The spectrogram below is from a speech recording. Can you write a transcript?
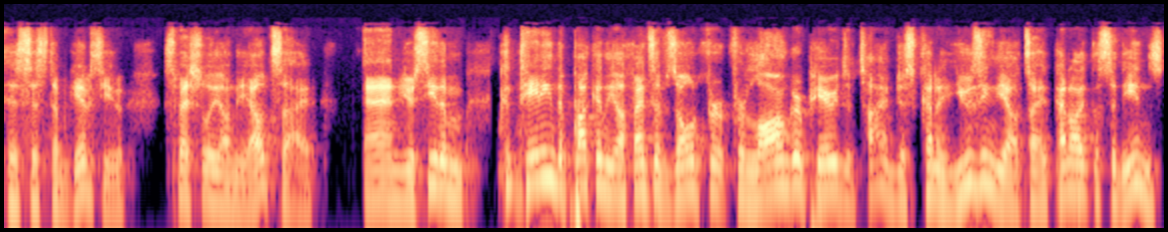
his system gives you, especially on the outside. And you see them containing the puck in the offensive zone for, for longer periods of time, just kind of using the outside, kind of like the Sedins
